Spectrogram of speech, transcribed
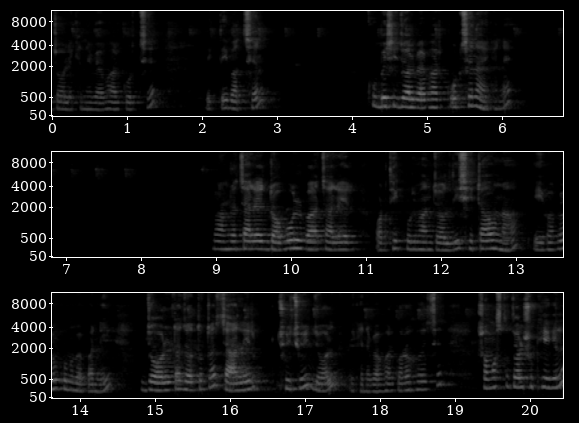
জল এখানে ব্যবহার করছে। দেখতেই পাচ্ছেন। খুব বেশি জল ব্যবহার করছে না এখানে। বা আমরা চালের ডবল বা চালের অর্ধেক পরিমাণ জল দিই সেটাও না, এইভাবেও কোনো ব্যাপার নেই। জলটা যতটা চালের ছুঁই ছুঁই জল এখানে ব্যবহার করা হয়েছে। সমস্ত জল শুকিয়ে গেলে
